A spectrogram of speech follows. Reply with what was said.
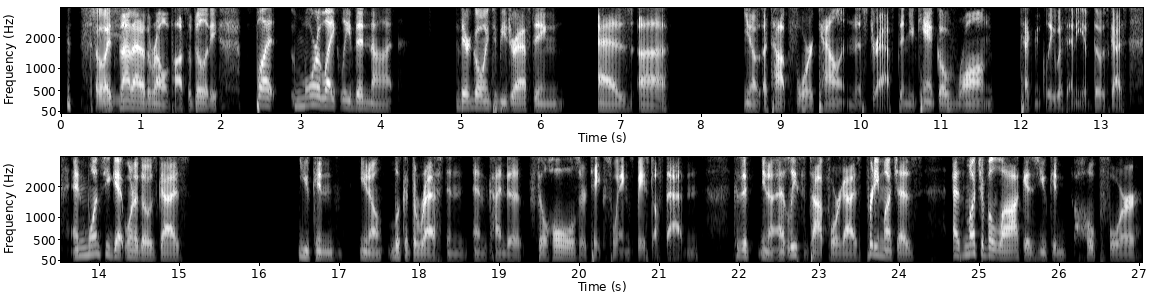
so it's not out of the realm of possibility. But more likely than not, they're going to be drafting as uh you know a top four talent in this draft. And you can't go wrong technically with any of those guys. And once you get one of those guys, you can, you know, look at the rest and and kind of fill holes or take swings based off that. And because if you know, at least the top four guys, pretty much as as much of a lock as you could hope for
